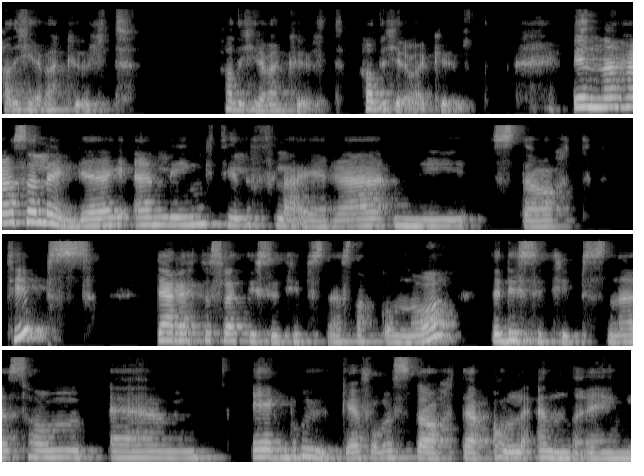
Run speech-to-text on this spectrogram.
hadde ikke det vært kult? Hadde ikke det vært kult? Hadde ikke det vært kult? Under her så legger jeg en link til flere ny start-tips. Det er rett og slett disse tipsene jeg snakker om nå. Det er disse tipsene som eh, jeg bruker for å starte all endring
